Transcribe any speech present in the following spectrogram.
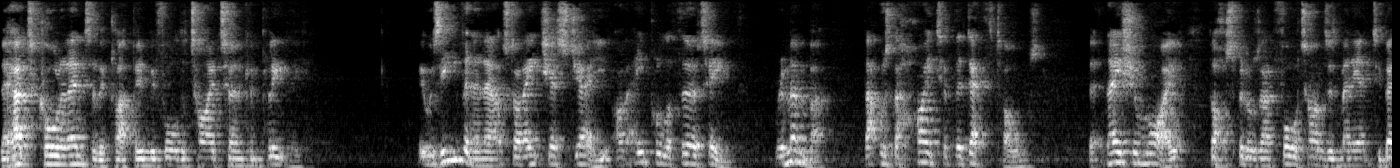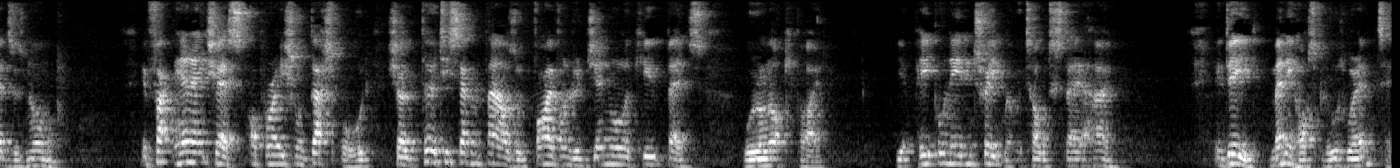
They had to call an end to the clapping before the tide turned completely. It was even announced on HSJ on April the 13th. Remember, that was the height of the death tolls, that nationwide the hospitals had four times as many empty beds as normal. In fact, the NHS operational dashboard showed 37,500 general acute beds were unoccupied yet people needing treatment were told to stay at home. Indeed, many hospitals were empty.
